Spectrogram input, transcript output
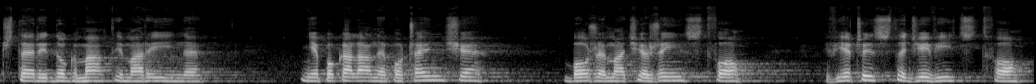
cztery dogmaty maryjne. Niepokalane poczęcie, Boże macierzyństwo, wieczyste dziewictwo,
